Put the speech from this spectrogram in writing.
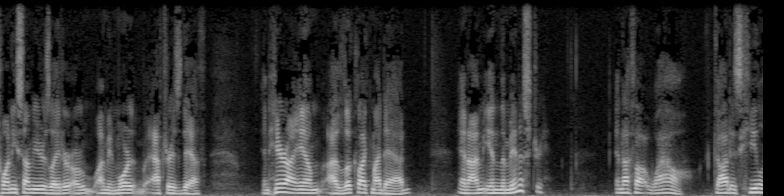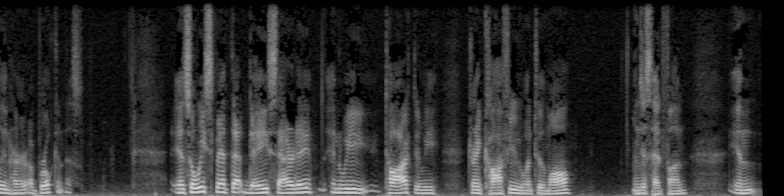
20 some years later, or I mean, more after his death. And here I am, I look like my dad, and I'm in the ministry. And I thought, wow, God is healing her of brokenness. And so we spent that day, Saturday, and we talked and we drank coffee. We went to the mall and just had fun. In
